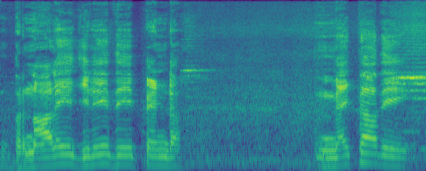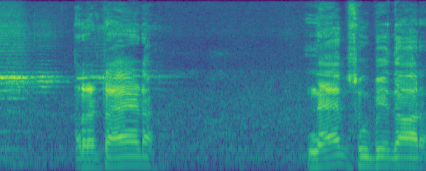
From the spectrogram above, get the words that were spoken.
ਬਰਨਾਲੇ ਜ਼ਿਲ੍ਹੇ ਦੇ ਪਿੰਡ ਮਹਿਤਾ ਦੇ ਰਿਟਾਇਰਡ ਨਾਇਬ ਸੂਬੇਦਾਰ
